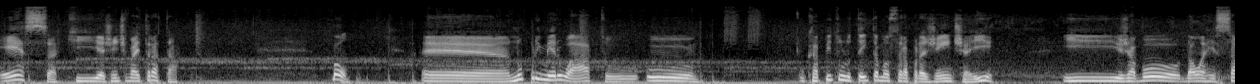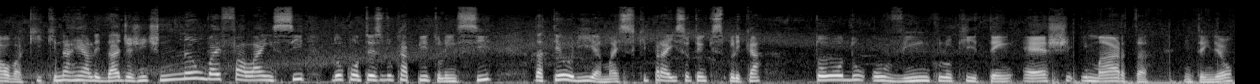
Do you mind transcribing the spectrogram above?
essa que a gente vai tratar. Bom, é, no primeiro ato, o, o capítulo tenta mostrar pra gente aí e já vou dar uma ressalva aqui que na realidade a gente não vai falar em si do contexto do capítulo, em si da teoria, mas que para isso eu tenho que explicar todo o vínculo que tem Ash e Marta, entendeu?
